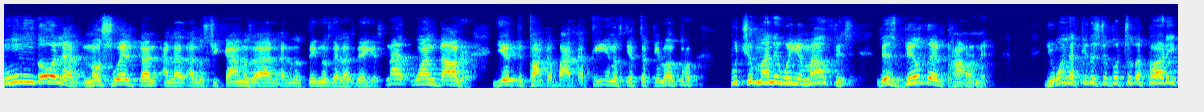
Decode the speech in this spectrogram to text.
un dólar no sueltan a, la, a los chicanos, a, a, los latinos de Las Vegas. Not one dollar. You have to talk about Latinos, que esto, que el otro. Put your money where your mouth is. Let's build the empowerment. You want Latinos to go to the party?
